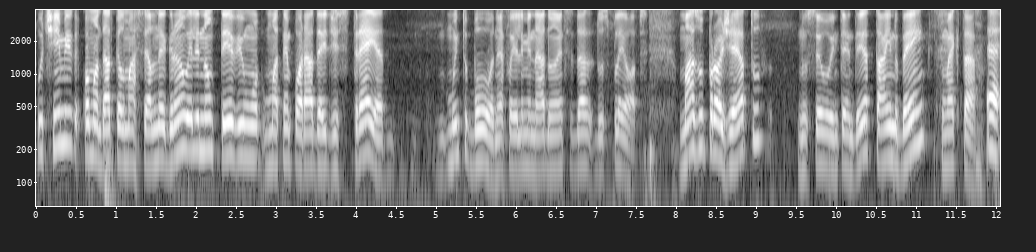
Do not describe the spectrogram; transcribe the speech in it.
O time, comandado pelo Marcelo Negrão, ele não teve uma, uma temporada de estreia muito boa, né? Foi eliminado antes da, dos playoffs. Mas o projeto no seu entender, está indo bem? Como é que está? É,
